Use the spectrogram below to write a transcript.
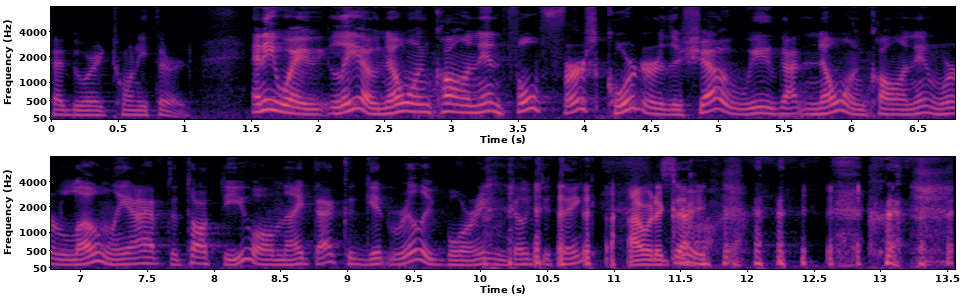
February 23rd. Anyway, Leo, no one calling in. Full first quarter of the show. We've got no one calling in. We're lonely. I have to talk to you all night. That could get really boring, don't you think? I would agree. So,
